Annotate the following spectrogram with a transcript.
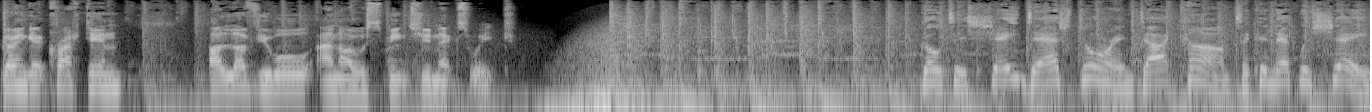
Go and get cracking. I love you all, and I will speak to you next week. Go to shay-doran.com to connect with Shay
